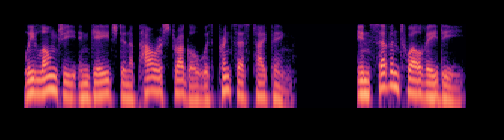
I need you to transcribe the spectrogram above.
Li Longji engaged in a power struggle with Princess Taiping. In 712 AD,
